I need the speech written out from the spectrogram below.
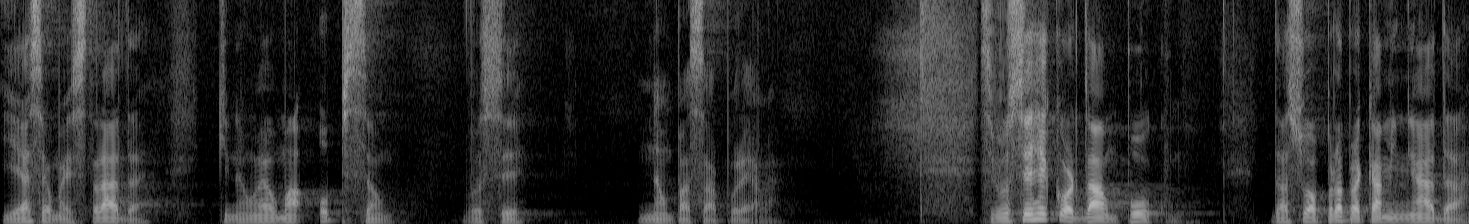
E essa é uma estrada que não é uma opção você não passar por ela. Se você recordar um pouco da sua própria caminhada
